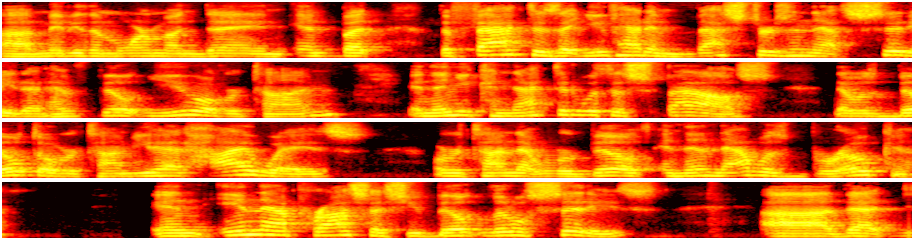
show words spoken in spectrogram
uh, maybe the more mundane. And but the fact is that you've had investors in that city that have built you over time, and then you connected with a spouse that was built over time. You had highways over time that were built, and then that was broken. And in that process, you built little cities uh, that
